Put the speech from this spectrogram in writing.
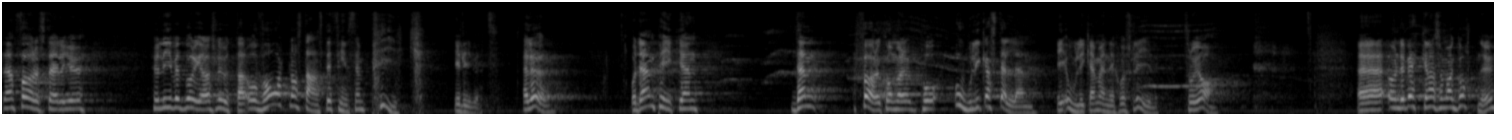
den föreställer ju hur livet börjar och slutar och vart någonstans det finns en peak i livet. Eller hur? Och den piken, den förekommer på olika ställen i olika människors liv, tror jag. Eh, under veckorna som har gått nu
